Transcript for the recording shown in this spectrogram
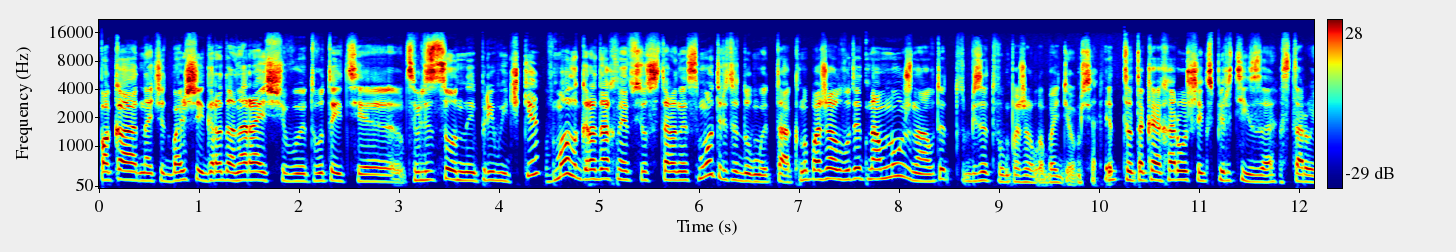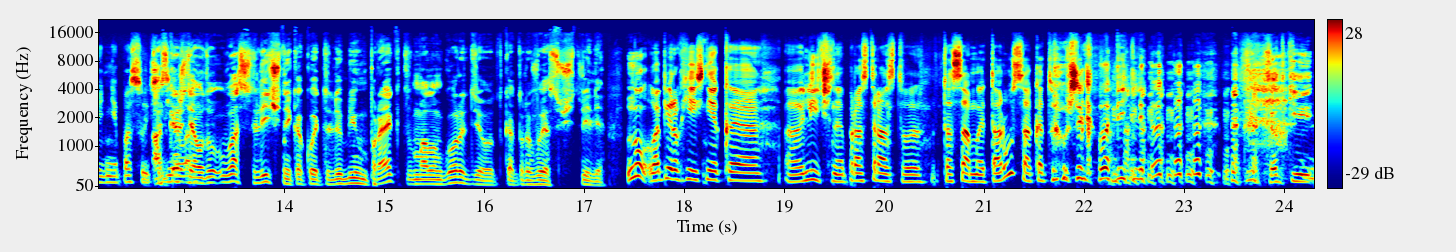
Пока, значит, большие города наращивают вот эти цивилизационные привычки, в малых городах на это все со стороны смотрят и думают, так, ну, пожалуй, вот это нам нужно, а вот это без этого мы, пожалуй, обойдемся. Это такая хорошая экспертиза сторонняя, по сути А дела. скажите, а вот у вас личный какой-то любимый проект в малом городе, вот, который вы осуществили? Ну, во-первых, есть некое э, личное пространство, та самая Таруса, о которой уже говорили. Все-таки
